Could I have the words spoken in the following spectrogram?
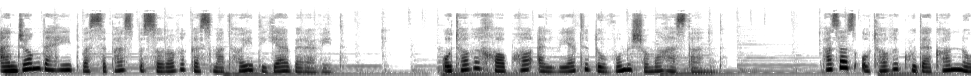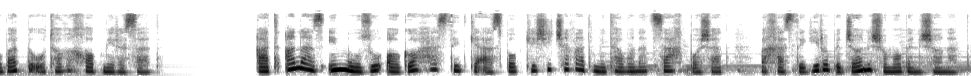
انجام دهید و سپس به سراغ قسمت های دیگر بروید. اتاق خوابها الویت دوم شما هستند. پس از اتاق کودکان نوبت به اتاق خواب می رسد. قطعا از این موضوع آگاه هستید که اسباب کشی چقدر می‌تواند سخت باشد و خستگی را به جان شما بنشاند.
